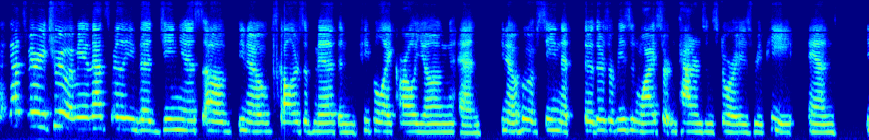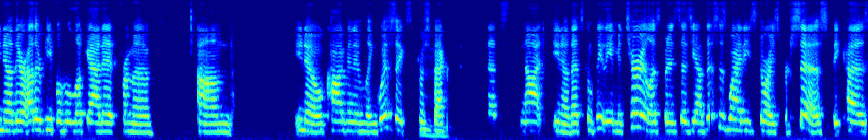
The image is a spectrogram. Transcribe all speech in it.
That's very true. I mean, that's really the genius of, you know, scholars of myth and people like Carl Jung and, you know, who have seen that there's a reason why certain patterns and stories repeat. And, you know, there are other people who look at it from a, um, you know, cognitive linguistics perspective. That's not, you know, that's completely materialist, but it says, yeah, this is why these stories persist because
